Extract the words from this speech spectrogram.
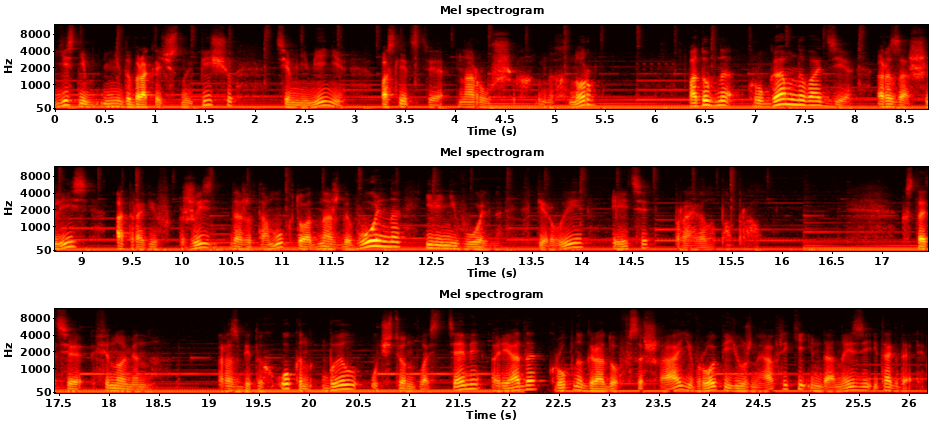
есть недоброкачественную пищу. Тем не менее, последствия нарушенных норм, подобно кругам на воде, разошлись, отравив жизнь даже тому, кто однажды вольно или невольно впервые эти правила поправил. Кстати, феномен разбитых окон был учтен властями ряда крупных городов в США, Европе, Южной Африке, Индонезии и так далее.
